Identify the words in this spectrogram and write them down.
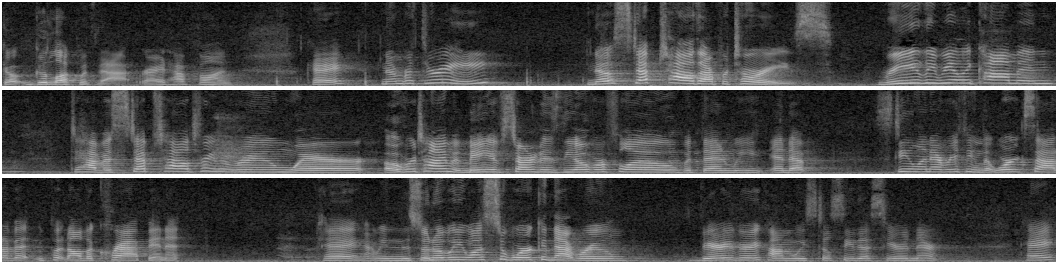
Go, good luck with that, right? Have fun. Okay. Number three, no stepchild operatories. Really, really common to have a stepchild treatment room where over time it may have started as the overflow, but then we end up stealing everything that works out of it and putting all the crap in it. Okay, I mean, so nobody wants to work in that room. Very, very common. We still see this here and there. Okay,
